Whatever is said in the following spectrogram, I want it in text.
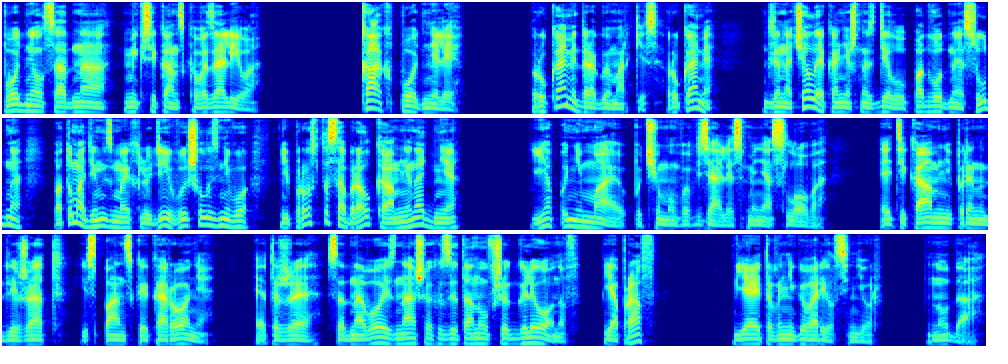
Поднял со дна Мексиканского залива. Как подняли? Руками, дорогой маркиз, руками. Для начала я, конечно, сделал подводное судно, потом один из моих людей вышел из него и просто собрал камни на дне. Я понимаю, почему вы взяли с меня слово. Эти камни принадлежат испанской короне. Это же с одного из наших затонувших галеонов. Я прав? Я этого не говорил, сеньор. Ну да,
